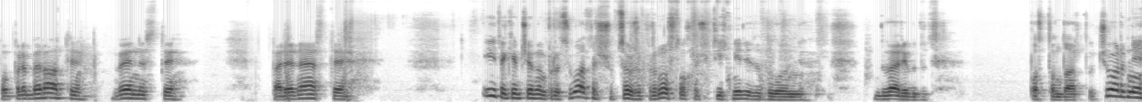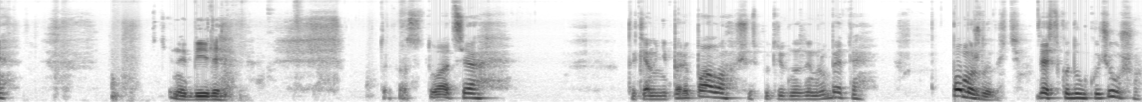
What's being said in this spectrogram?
поприбирати, винести, перенести. І таким чином працювати, щоб це вже приносило хоч в якійсь мірі задоволення. Двері будуть по стандарту чорні, стіни білі. Така ситуація. Таке мені перепало, щось потрібно з ним робити. По можливості. Десь таку думку чув, що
